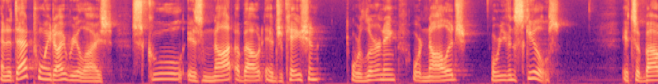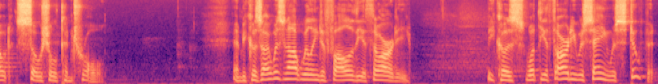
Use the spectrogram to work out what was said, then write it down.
And at that point, I realized school is not about education or learning or knowledge or even skills. It's about social control. And because I was not willing to follow the authority, because what the authority was saying was stupid,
